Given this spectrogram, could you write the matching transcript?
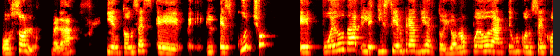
o solo, ¿verdad? Y entonces eh, escucho, eh, puedo dar, y siempre advierto, yo no puedo darte un consejo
